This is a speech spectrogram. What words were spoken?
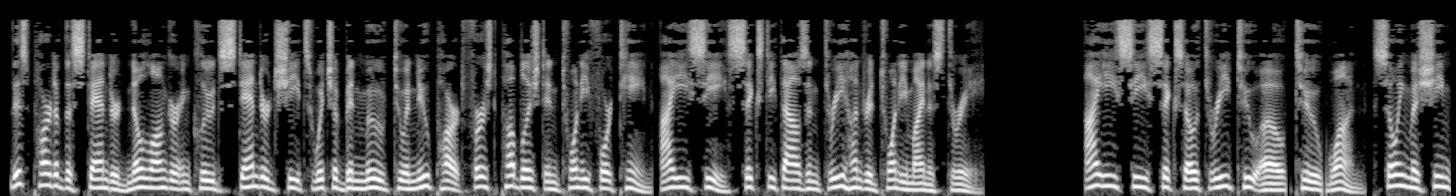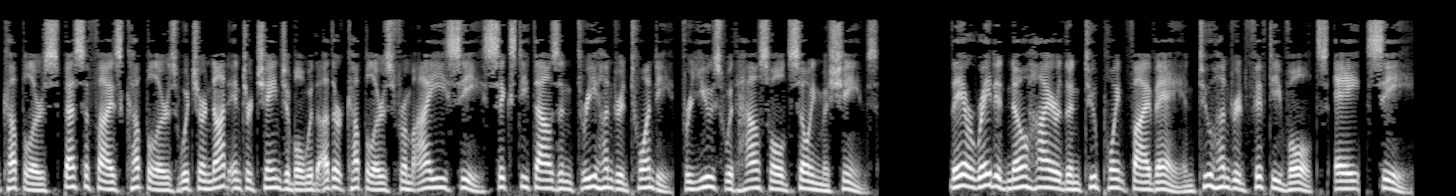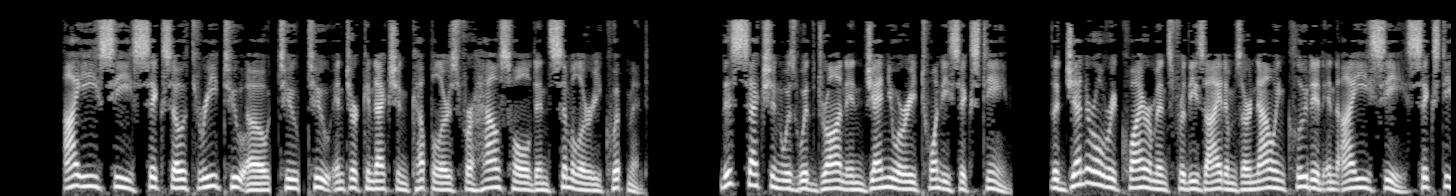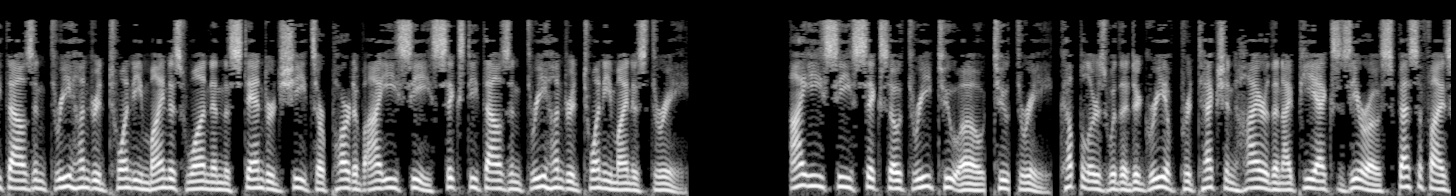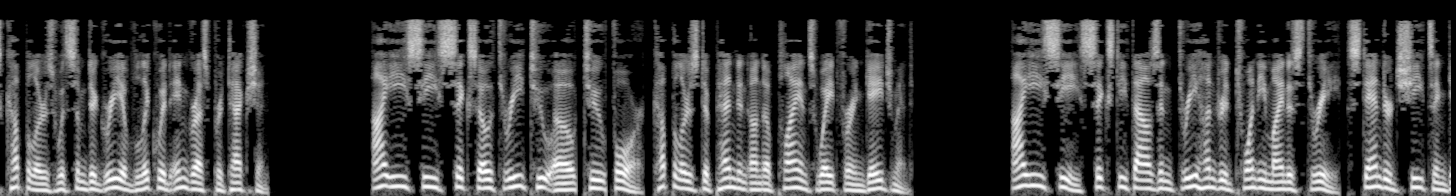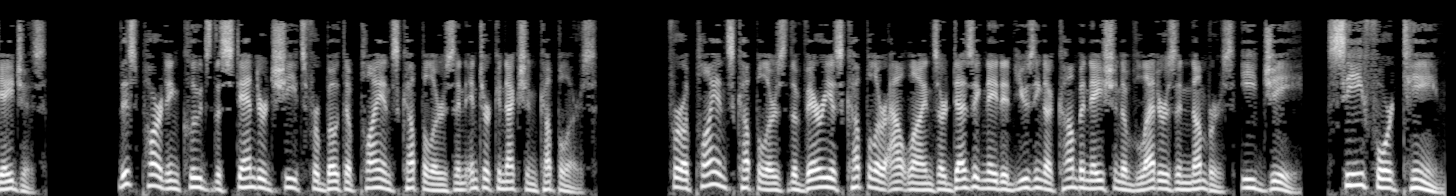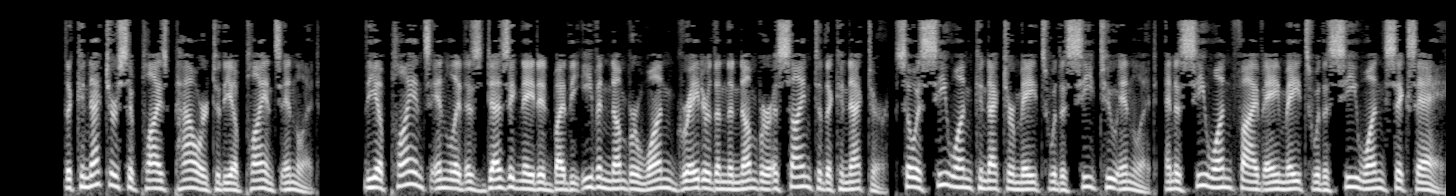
This part of the standard no longer includes standard sheets which have been moved to a new part first published in 2014, IEC 60320-3. IEC 60320-2-1, sewing machine couplers specifies couplers which are not interchangeable with other couplers from IEC 60320, for use with household sewing machines. They are rated no higher than 2.5 A and 250 volts AC. IEC 60320-2 interconnection couplers for household and similar equipment. This section was withdrawn in January 2016. The general requirements for these items are now included in IEC 60320-1 and the standard sheets are part of IEC 60320-3. IEC 60320-2-3, couplers with a degree of protection higher than IPX0 specifies couplers with some degree of liquid ingress protection. IEC 60320-2-4, couplers dependent on appliance weight for engagement. IEC 60320-3, standard sheets and gauges. This part includes the standard sheets for both appliance couplers and interconnection couplers. For appliance couplers the various coupler outlines are designated using a combination of letters and numbers, e.g. C14. The connector supplies power to the appliance inlet. The appliance inlet is designated by the even number 1 greater than the number assigned to the connector, so a C1 connector mates with a C2 inlet, and a C15A mates with a C16A.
